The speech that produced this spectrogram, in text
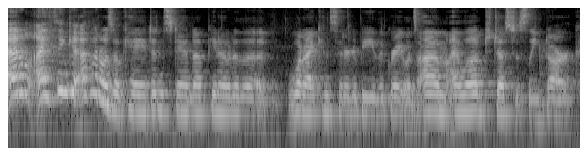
I, I don't. I think I thought it was okay. It didn't stand up, you know, to the what I consider to be the great ones. Um, I loved Justice League Dark.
